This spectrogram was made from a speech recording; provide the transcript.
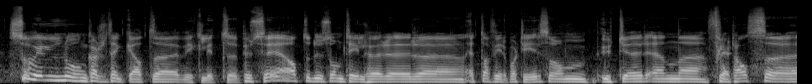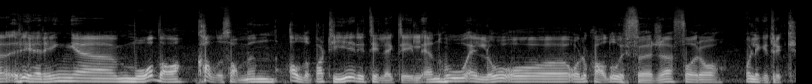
Så vil noen kanskje tenke at det virker litt pussig at du som tilhører eh, ett av fire partier som utgjør en eh, flertallsregjering, eh, må da kalle sammen alle partier, i tillegg til NHO, LO og, og lokale ordførere, for å, å legge trykk.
